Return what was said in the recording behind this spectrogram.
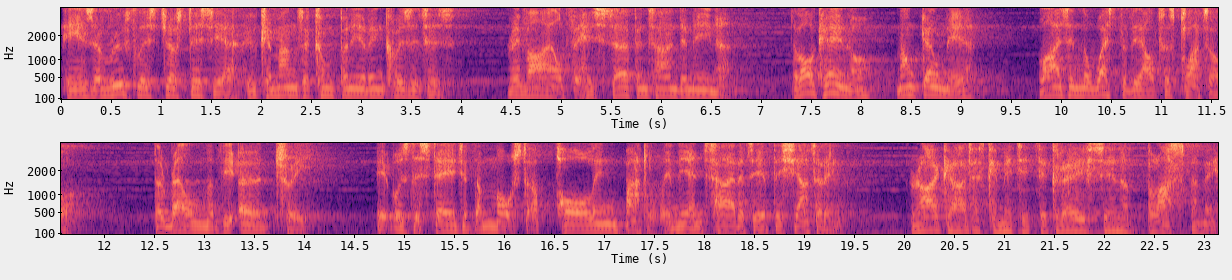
He is a ruthless justiciar who commands a company of inquisitors, reviled for his serpentine demeanor. The volcano, Mount Gelmir, lies in the west of the Altus Plateau, the realm of the Erd Tree. It was the stage of the most appalling battle in the entirety of the Shattering. Rykard has committed the grave sin of blasphemy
